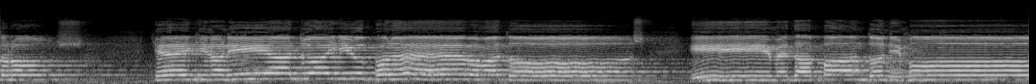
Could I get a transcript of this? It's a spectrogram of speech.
Πατρός και η κοινωνία του Αγίου Πνεύματος ή με τα πάντων ημών.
